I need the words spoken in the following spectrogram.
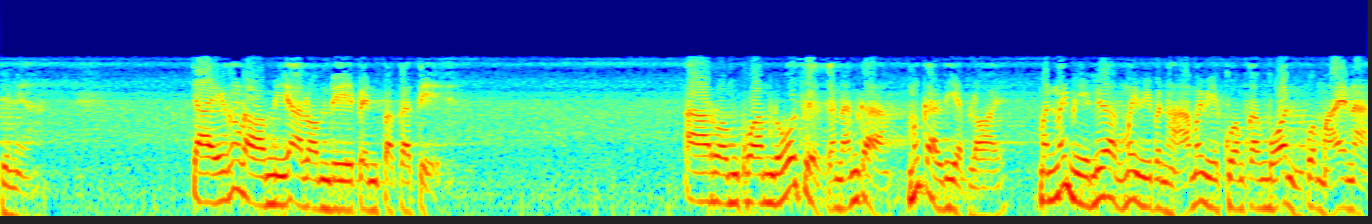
ที่เนี่ย ใจของเรามีอารมณ์ดีเป็นปกติ อารมณ์ความรู้สึกอันนั้นก็มันก็เรียบร้อย มันไม่มีเรื่องไม่มีปัญหา ไม่มีความกังวลความหมายนะ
